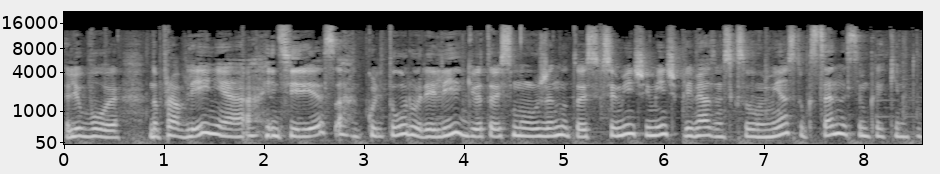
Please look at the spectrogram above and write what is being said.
любое направление, интерес, культуру, религию. То есть мы уже, ну, то есть все меньше и меньше привязываемся к своему месту, к ценностям каким-то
